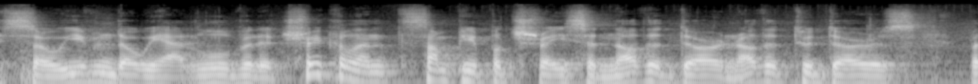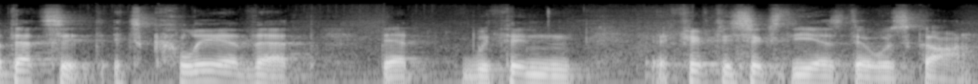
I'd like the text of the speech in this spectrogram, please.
So even though we had a little bit of trickle, and some people trace another door, another two doors, but that's it. It's clear that that within 50, 60 years there was gone.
